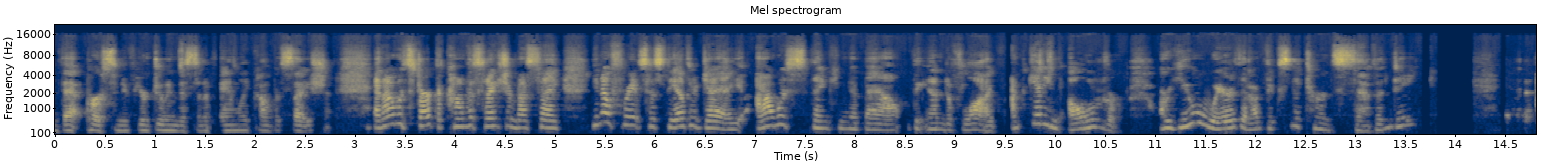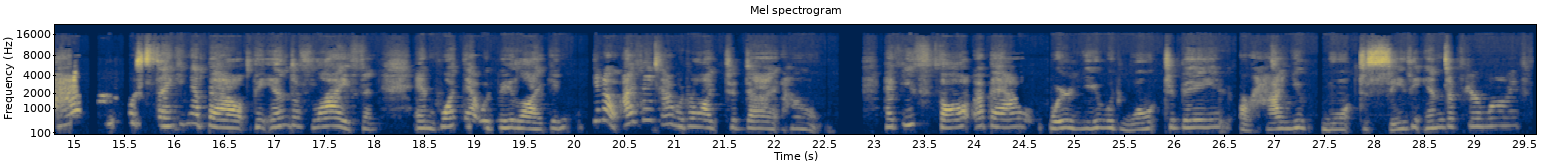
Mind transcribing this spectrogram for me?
that person if you're doing this in a family conversation. And I would start the conversation by saying, you know, Frances, the other day I was thinking about the end of life. I'm getting older. Are you aware that I'm fixing to turn 70? I was thinking about the end of life and, and what that would be like. And, you know, I think I would like to die at home. Have you thought about where you would want to be or how you want to see the end of your life?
